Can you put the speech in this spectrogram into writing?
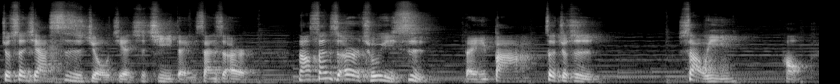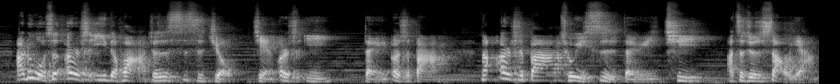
就剩下四十九减十七等于三十二，然后三十二除以四等于八，这就是少阴。好啊，如果是二十一的话，就是四十九减二十一等于二十八，那二十八除以四等于七啊，这就是少阳。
